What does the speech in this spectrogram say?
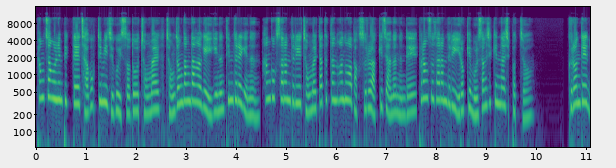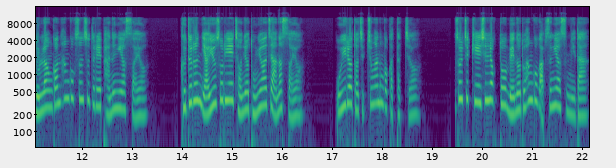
평창올림픽 때 자국팀이 지고 있어도 정말 정정당당하게 이기는 팀들에게는 한국 사람들이 정말 따뜻한 환호와 박수를 아끼지 않았는데 프랑스 사람들이 이렇게 몰상시켰나 싶었죠. 그런데 놀라운 건 한국 선수들의 반응이었어요. 그들은 야유 소리에 전혀 동요하지 않았어요. 오히려 더 집중하는 것 같았죠. 솔직히 실력도 매너도 한국 압승이었습니다.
